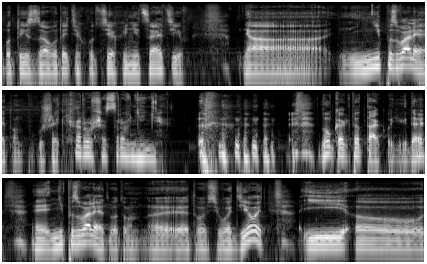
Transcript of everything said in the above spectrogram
вот из-за вот этих вот всех инициатив. А, не позволяет он повышать. Хорошее сравнение. Ну, как-то так у них, да? Э, не позволяет вот он э, этого всего делать. И э,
